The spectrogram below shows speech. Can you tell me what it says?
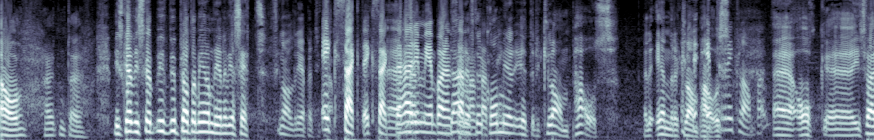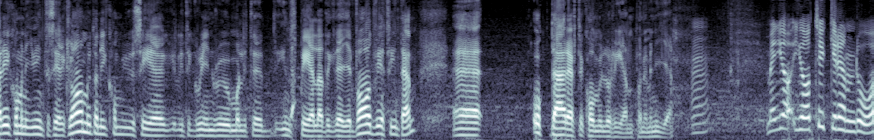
Ja, jag vet inte. Vi, ska, vi, ska, vi, vi pratar mer om det när vi har sett finalrepet. Exakt, exakt. Det här eh, är mer bara en därefter sammanfattning. Därefter kommer ett reklampaus. Eller en reklampaus. reklampaus. Eh, och eh, i Sverige kommer ni ju inte se reklam utan ni kommer ju se lite green room och lite inspelade ja. grejer. Vad vet vi inte än. Eh, och därefter kommer Loreen på nummer nio. Mm. Men jag, jag, tycker ändå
